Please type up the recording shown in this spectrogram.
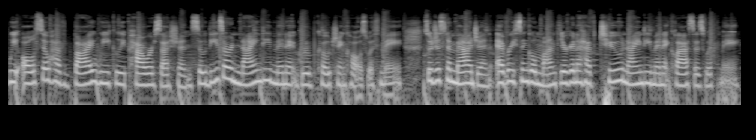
We also have bi weekly power sessions. So these are 90 minute group coaching calls with me. So just imagine imagine every single month you're going to have two 90 minute classes with me.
